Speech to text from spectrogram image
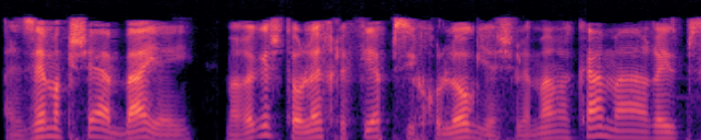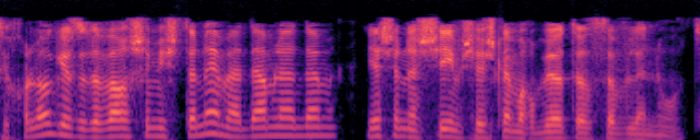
על זה מקשה אביי, ברגע שאתה הולך לפי הפסיכולוגיה של מרא קמא, הרי פסיכולוגיה זה דבר שמשתנה מאדם לאדם. יש אנשים שיש להם הרבה יותר סבלנות,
